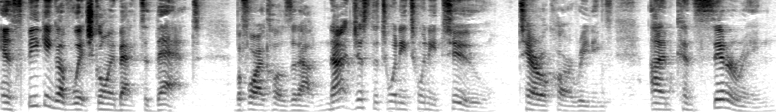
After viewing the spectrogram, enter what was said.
And speaking of which, going back to that before I close it out, not just the 2022 tarot card readings, I'm considering,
